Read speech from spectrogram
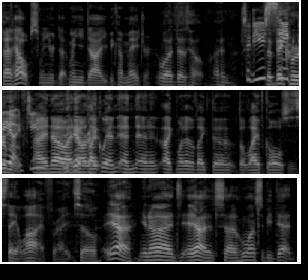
That helps when you're di- when you die, you become major. Well, it does help. And So do you It's seek the? Do you, I know, I Yeah, know. Like right. when and and it, like one of the, like the the life goals is to stay alive, right? So yeah, you know, it's, yeah, it's uh, who wants to be dead.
